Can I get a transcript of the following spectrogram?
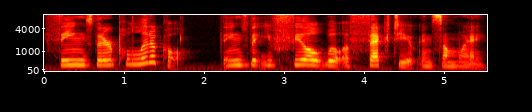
things that are political, things that you feel will affect you in some way.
